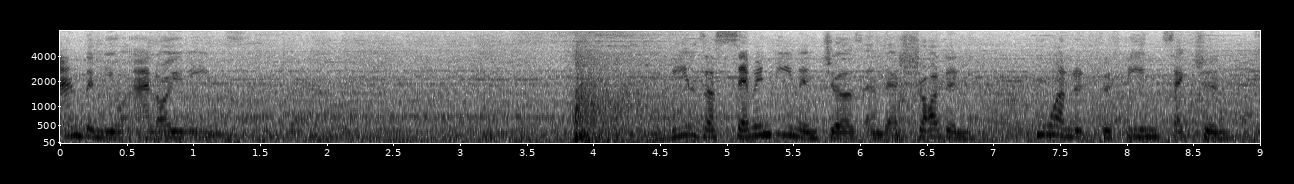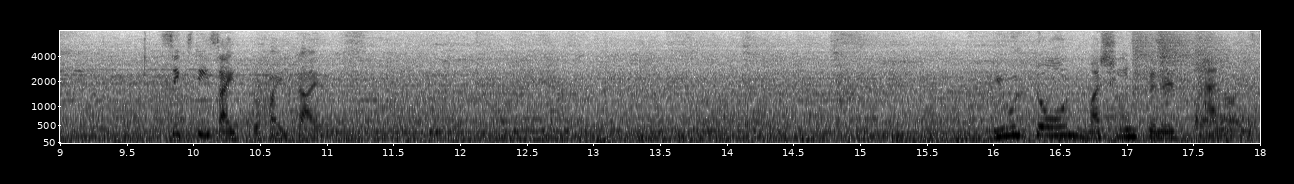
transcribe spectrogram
and the new alloy wheels. Wheels are 17 inches and they're in 215 section 60 side profile tires. Dual tone machine finished alloys.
